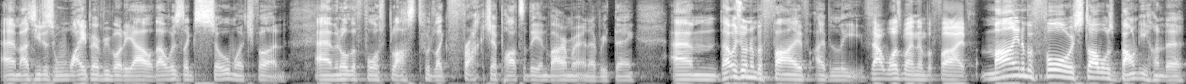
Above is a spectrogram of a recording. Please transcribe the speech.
Um, as you just wipe everybody out, that was like so much fun. Um, and all the force blasts would like fracture parts of the environment and everything. Um, that was your number five, I believe. That was my number five. My number four is Star Wars Bounty Hunter,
